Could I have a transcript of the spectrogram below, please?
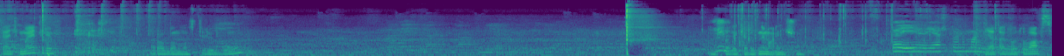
П'ять метрів. Робимо стрільбу. А що таке? Тут нема нічого. Да, я, я ж нормально. Я так готувався.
